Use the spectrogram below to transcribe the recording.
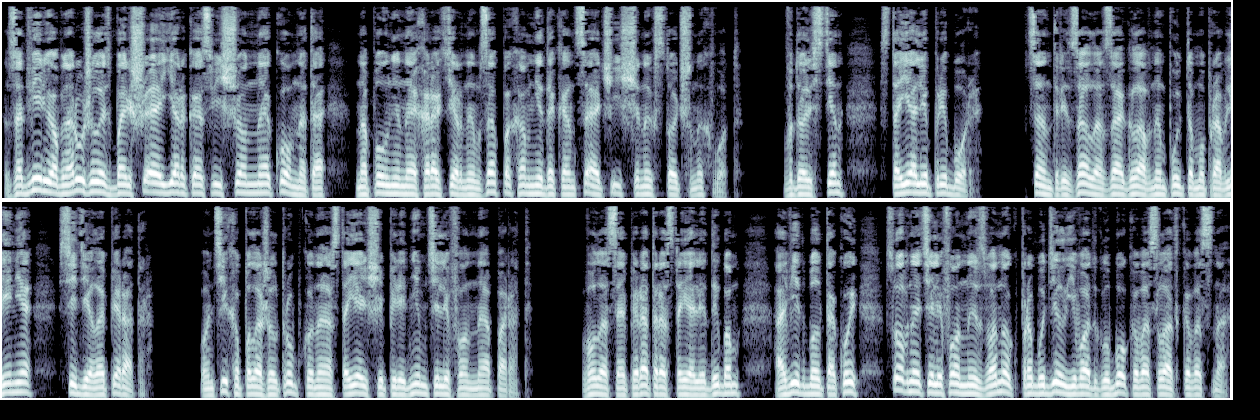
За дверью обнаружилась большая ярко освещенная комната, наполненная характерным запахом не до конца очищенных сточных вод. Вдоль стен стояли приборы. В центре зала за главным пультом управления сидел оператор. Он тихо положил трубку на стоящий перед ним телефонный аппарат. Волосы оператора стояли дыбом, а вид был такой, словно телефонный звонок пробудил его от глубокого сладкого сна.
